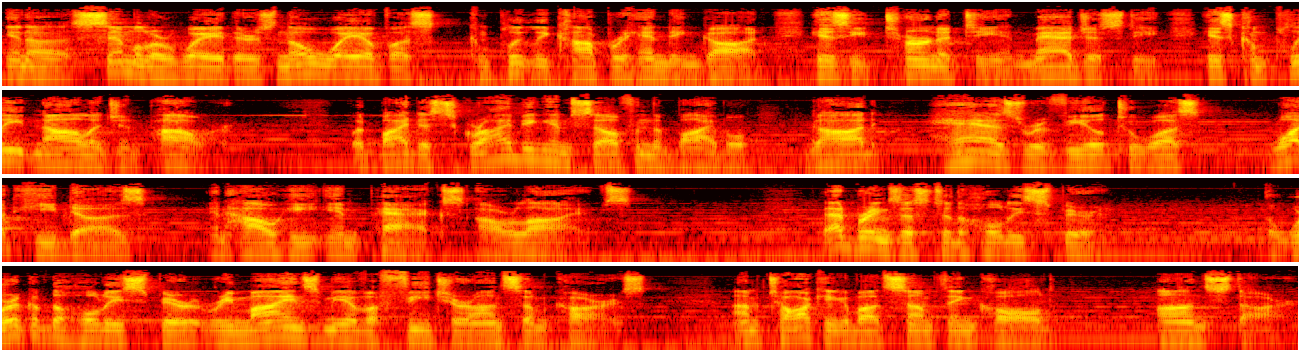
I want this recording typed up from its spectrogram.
In a similar way, there's no way of us completely comprehending God, His eternity and majesty, His complete knowledge and power. But by describing Himself in the Bible, God has revealed to us what He does and how He impacts our lives. That brings us to the Holy Spirit. The work of the Holy Spirit reminds me of a feature on some cars. I'm talking about something called OnStar.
